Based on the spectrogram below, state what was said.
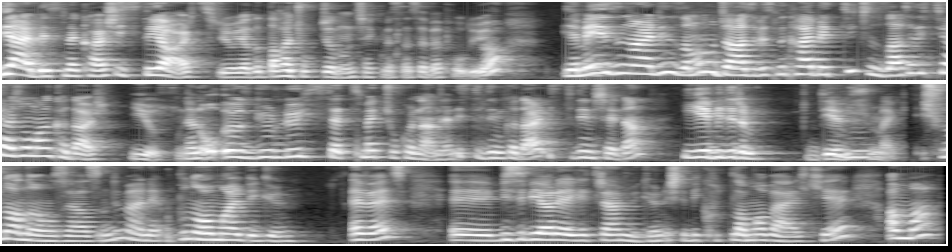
diğer besine karşı isteği artırıyor ya da daha çok canını çekmesine sebep oluyor. Yemeğe izin verdiğin zaman o cazibesini kaybettiği için zaten ihtiyacın olan kadar yiyorsun. Yani o özgürlüğü hissetmek çok önemli. Yani istediğim kadar istediğim şeyden yiyebilirim diye düşünmek. şunu anlamamız lazım değil mi? Hani bu normal bir gün. Evet e, bizi bir araya getiren bir gün. İşte bir kutlama belki. Ama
